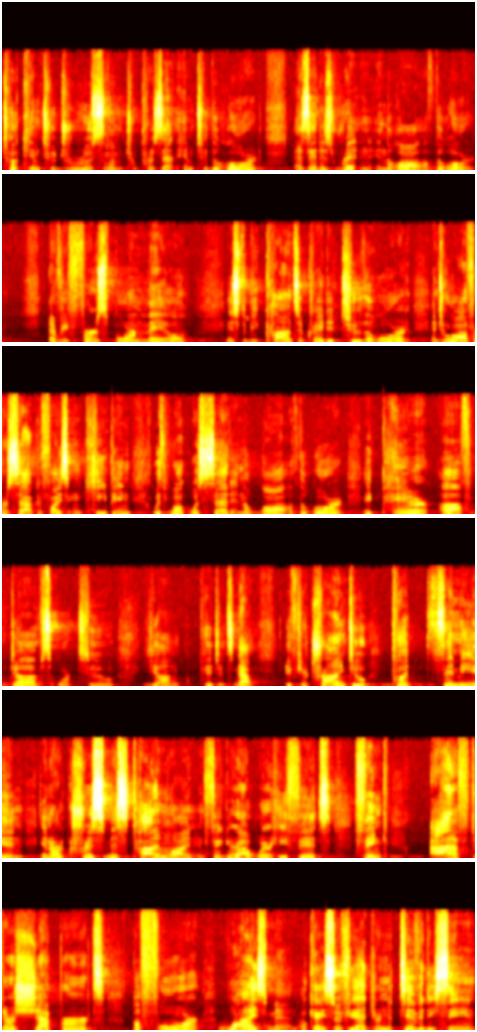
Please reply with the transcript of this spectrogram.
took him to Jerusalem to present him to the Lord, as it is written in the law of the Lord. Every firstborn male is to be consecrated to the Lord and to offer sacrifice in keeping with what was said in the law of the Lord a pair of doves or two young pigeons. Now, if you're trying to put Simeon in our Christmas timeline and figure out where he fits, think after shepherds, before wise men. Okay, so if you had your nativity scene,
